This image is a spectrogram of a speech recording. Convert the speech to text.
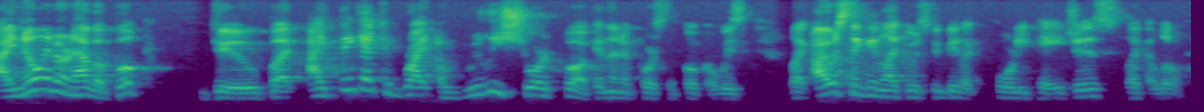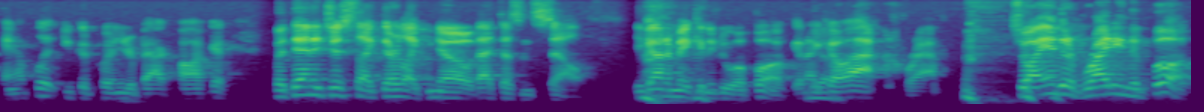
I know I don't have a book due, but I think I could write a really short book. And then of course the book always like I was thinking like it was gonna be like 40 pages, like a little pamphlet you could put in your back pocket. But then it just like they're like, no, that doesn't sell. You got to make it into a book. And I Yeah. go, ah, crap. So I ended up writing the book.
